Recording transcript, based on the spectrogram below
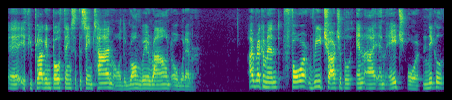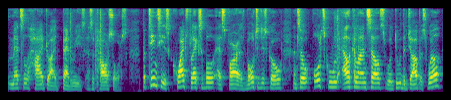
uh, if you plug in both things at the same time or the wrong way around or whatever. I recommend four rechargeable NIMH or nickel metal hydride batteries as a power source. But Teensy is quite flexible as far as voltages go and so old school alkaline cells will do the job as well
